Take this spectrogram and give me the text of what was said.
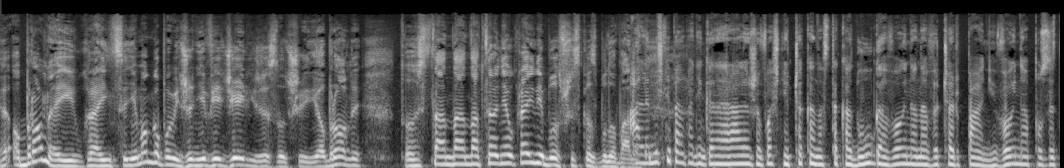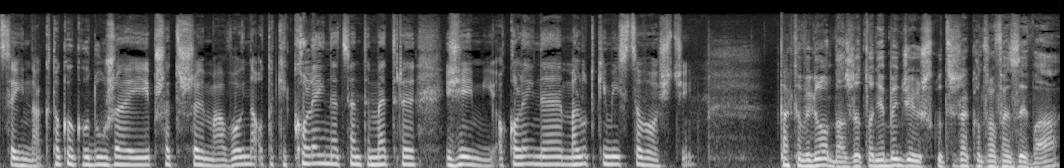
e, obronę. I Ukraińcy nie mogą powiedzieć, że nie wiedzieli, że są trzy obrony. To na, na, na terenie Ukrainy było wszystko zbudowane. Ale myśli pan, panie generale, że właśnie czeka nas taka długa wojna na wyczerpanie, wojna pozycyjna, kto kogo dłużej przetrzyma, wojna o takie kolejne centymetry ziemi, o kolejne malutkie miejscowości. Tak to wygląda, że to nie będzie już skuteczna kontrofensywa.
